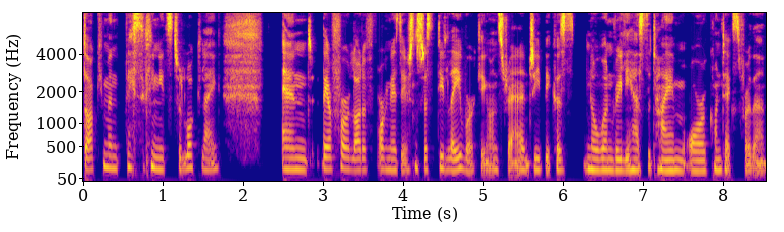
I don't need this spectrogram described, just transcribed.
document basically needs to look like. And therefore, a lot of organizations just delay working on strategy because no one really has the time or context for that.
